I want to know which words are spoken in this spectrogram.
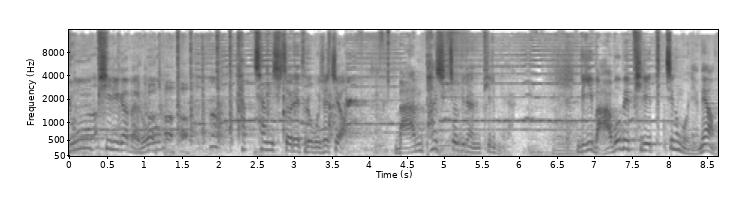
요 피리가 바로 학창 시절에 들어보셨죠? 만파식적이라는 피리입니다. 근데 이 마법의 피리의 특징은 뭐냐면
